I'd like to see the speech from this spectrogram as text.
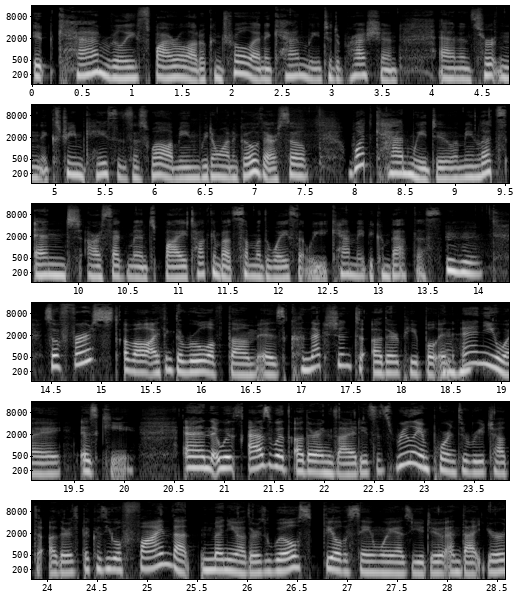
it can really spiral out of control and it can lead to depression. And in certain extreme cases as well. I mean, we don't want to go there. So, what can we do? I mean, let's end our segment by talking about some of the ways that we can maybe combat this. So first of all, I think the rule of thumb is connection to other people in Mm-hmm. any way is key. And it was as with other anxieties, it's really important to reach out to others because you will find that many others will feel the same way as you do and that your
